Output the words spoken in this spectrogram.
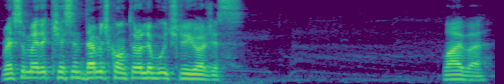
WrestleMania'da kesin damage kontrolle bu üçlüyü göreceğiz. Vay be.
